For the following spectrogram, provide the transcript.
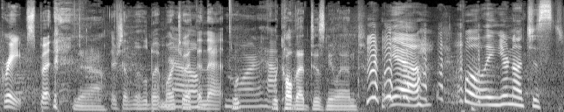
grapes but Yeah, there's a little bit more to it than that More to we call that Disneyland. yeah. Well, and you're not just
